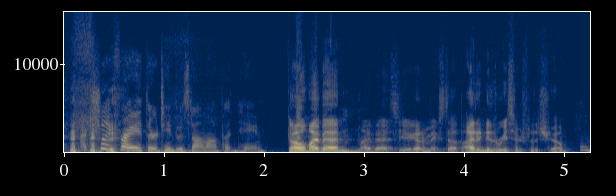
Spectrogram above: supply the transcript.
Actually, Friday 13th was Don LaFontaine. oh, my bad, my bad. See, I got it mixed up. I didn't do the research for the show. Hmm.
